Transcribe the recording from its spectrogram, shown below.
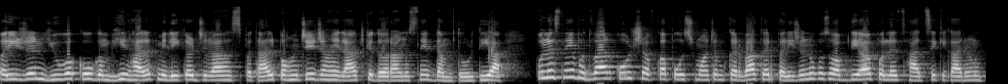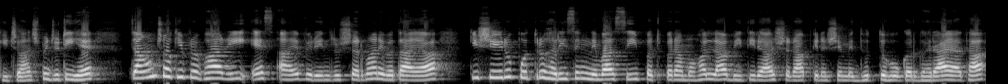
परिजन युवक को गंभीर हालत में लेकर जिला अस्पताल पहुँचे, जहाँ इलाज के दौरान उसने दम तोड़ दिया। पुलिस ने बुधवार को शव का पोस्टमार्टम करवाकर परिजनों को सौंप दिया पुलिस हादसे के कारणों की जाँच में जुटी है। टाउन चौकी प्रभारी एस आई वीरेंद्र शर्मा ने बताया कि शेरू पुत्र हरि सिंह निवासी पचपरा मोहल्ला बीती रात शराब के नशे में धुत होकर घर आया था।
